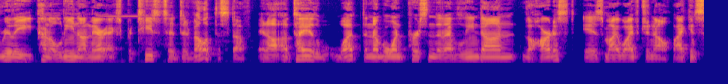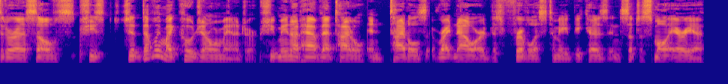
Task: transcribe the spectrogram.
really kind of lean on their expertise to develop this stuff. And I'll, I'll, tell you what, the number one person that I've leaned on the hardest is my wife, Janelle. I consider ourselves, she's definitely my co-general manager. She may not have that title, and titles right now are just frivolous to me because in such a small area,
